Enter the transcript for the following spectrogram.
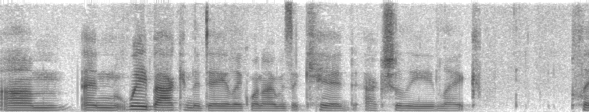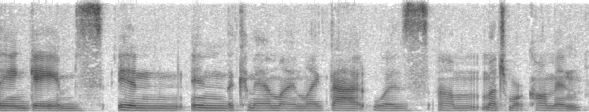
Um, and way back in the day, like when I was a kid, actually, like playing games in in the command line like that was um, much more common.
